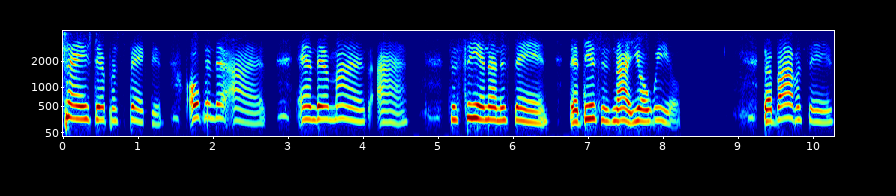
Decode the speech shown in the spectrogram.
Change their perspective. Open their eyes and their mind's eye to see and understand that this is not your will. The Bible says,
